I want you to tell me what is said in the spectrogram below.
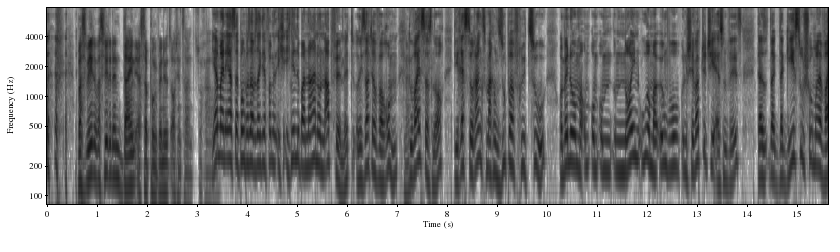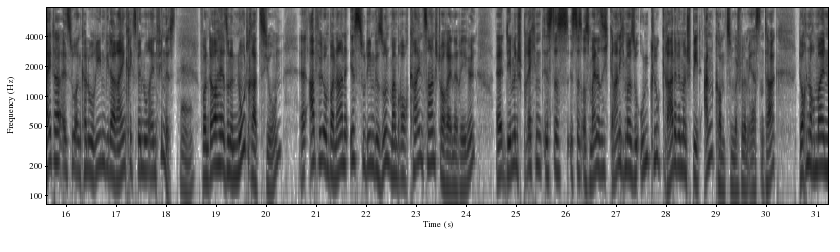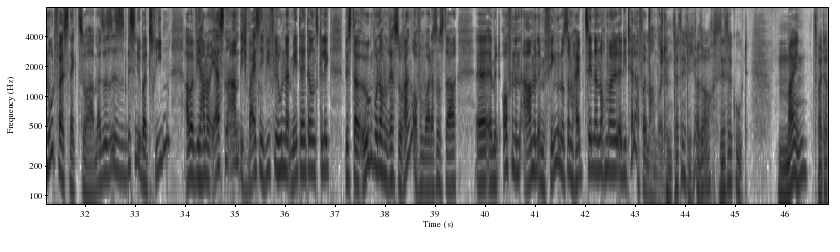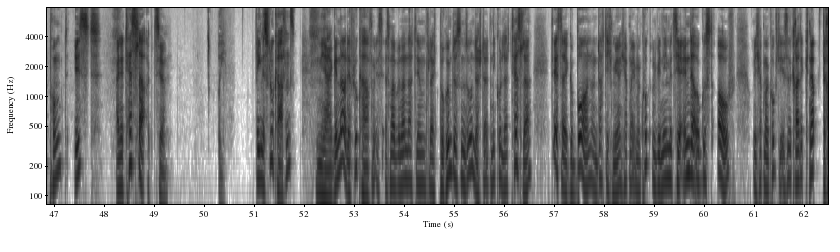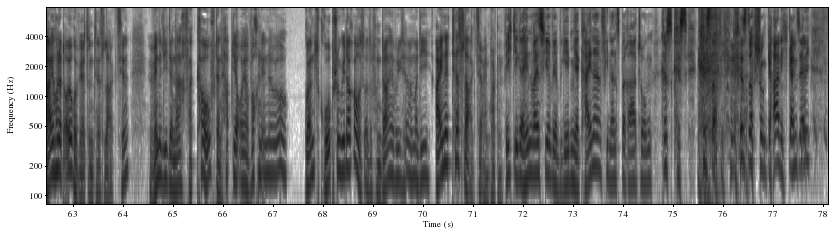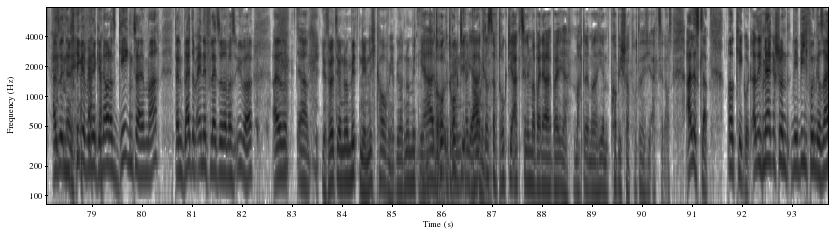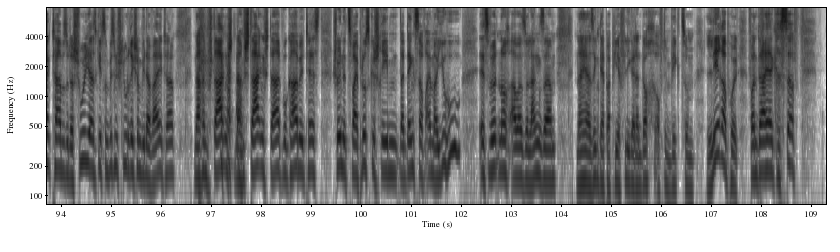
Was wäre, was wäre denn dein erster Punkt, wenn du jetzt auch den Zahnstocher hast? ja, mein erster Punkt, pass auf, sag ich dir folgendes, ich, ich nehme eine Banane und einen Apfel mit und ich sag dir auch warum. Du weißt das noch, die Restaurants machen super früh zu und wenn du um, um, um, um 9 Uhr mal irgendwo ein Cevapcici essen willst, da, da, da gehst du schon mal weiter, als du an Kalorien wieder reinkriegst, wenn du einen findest. Von daher so eine Notration, äh, Apfel und Banane ist zudem gesund, man braucht keinen Zahnstocher in der Regel. Äh, dementsprechend ist das, ist das aus meiner Sicht gar nicht mal so unklug, gerade wenn man spät ankommt, zum Beispiel am ersten Tag, doch nochmal einen Notfallsnack zu haben. Also es ist ein bisschen übertrieben, aber wir haben am ersten Abend, ich weiß nicht wie viel hundert Meter hinter uns gelegt, bis da irgendwo noch ein Restaurant offen war, das uns da äh, mit offenen Armen empfing und uns um halb zehn dann nochmal äh, die Teller voll machen wollte. Stimmt tatsächlich, also auch sehr, sehr gut. Mein zweiter Punkt ist eine Tesla-Aktie. Wegen des Flughafens. Ja, genau. Der Flughafen ist erstmal benannt nach dem vielleicht berühmtesten Sohn der Stadt, Nikola Tesla. Der ist da geboren und dachte ich mir, ich habe mal eben geguckt und wir nehmen jetzt hier Ende August auf und ich habe mal geguckt, die ist gerade knapp 300 Euro wert, so eine Tesla-Aktie. Wenn ihr die danach verkauft, dann habt ihr euer Wochenende ja, ganz grob schon wieder raus. Also von daher würde ich einfach mal die eine Tesla-Aktie einpacken. Wichtiger Hinweis hier, wir geben hier keine Finanzberatung. Chris, Chris, Christoph, Christoph schon gar nicht, ganz ehrlich. Also in der Regel, wenn ihr genau das Gegenteil macht, dann bleibt am Ende vielleicht so noch was über. Also, ja, Ihr sollt sie ja nur mitnehmen, nicht kaufen. Ich habe gesagt, nur mitnehmen. ja, druck. Also druck kein- die, kein ja. Christoph druckt die Aktien immer bei der, bei, ja, macht er immer hier im Copyshop, druckt er sich die Aktien aus. Alles klar. Okay, gut. Also ich merke schon, wie, wie ich vorhin gesagt habe, so das Schuljahr, es geht so ein bisschen schludrig schon wieder weiter. Nach einem starken, einem starken Start, Vokabeltest, schöne 2 plus geschrieben, da denkst du auf einmal, juhu, es wird noch, aber so langsam, naja, sinkt der Papierflieger dann doch auf dem Weg zum Lehrerpult. Von daher, Christoph,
